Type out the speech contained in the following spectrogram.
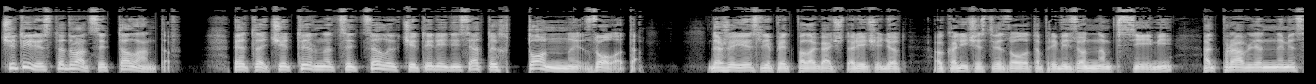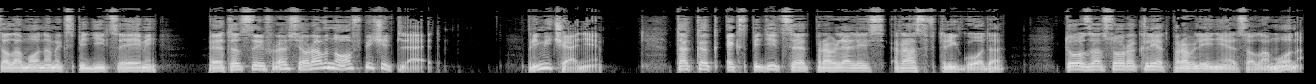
420 талантов. Это 14,4 тонны золота. Даже если предполагать, что речь идет о количестве золота, привезенном всеми отправленными Соломоном экспедициями, эта цифра все равно впечатляет. Примечание. Так как экспедиции отправлялись раз в три года, то за 40 лет правления Соломона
